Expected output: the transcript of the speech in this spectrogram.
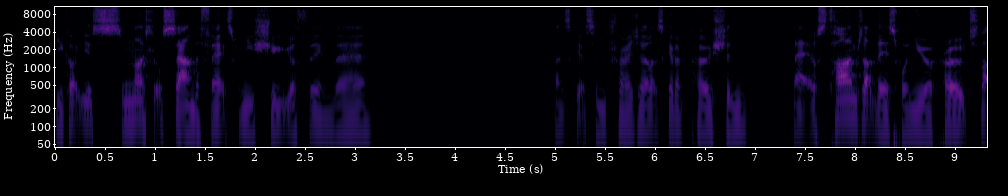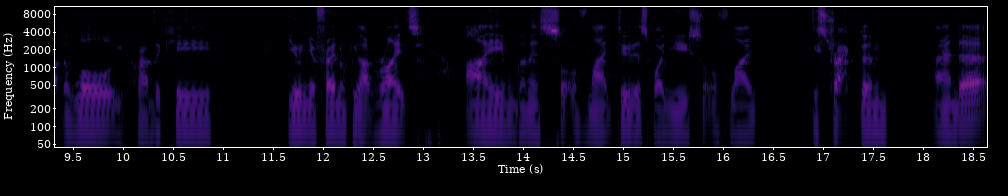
you got your some nice little sound effects when you shoot your thing there let's get some treasure let's get a potion now, it was times like this when you approach like the wall, you grab the key, you and your friend would be like, right, I'm gonna sort of like do this while you sort of like distract them, and uh,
